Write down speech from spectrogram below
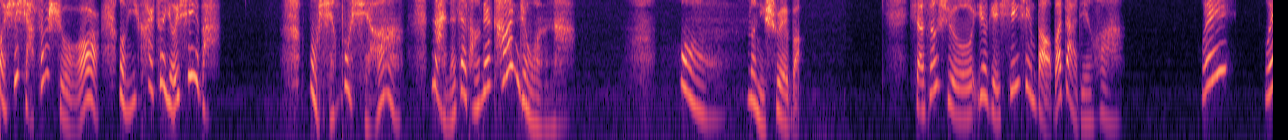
我是小松鼠，我们一块儿做游戏吧。”“不行不行，奶奶在旁边看着我们呢。”“哦，那你睡吧。”小松鼠又给星星宝宝打电话：“喂，喂，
